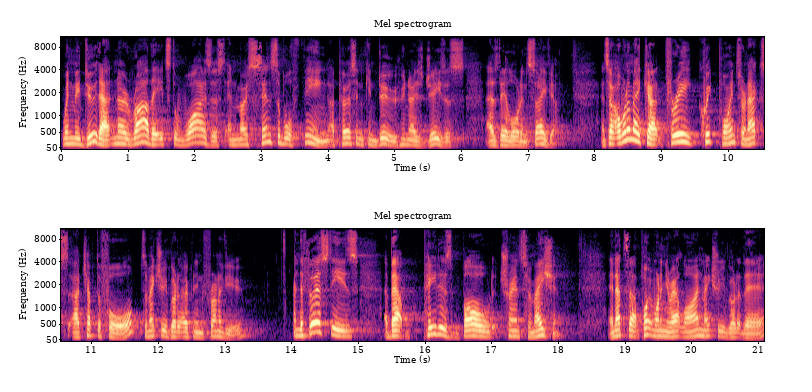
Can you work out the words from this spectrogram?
when we do that. No, rather, it's the wisest and most sensible thing a person can do who knows Jesus as their Lord and Savior. And so I want to make uh, three quick points from Acts uh, chapter 4. So make sure you've got it open in front of you. And the first is about Peter's bold transformation. And that's uh, point one in your outline. Make sure you've got it there.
